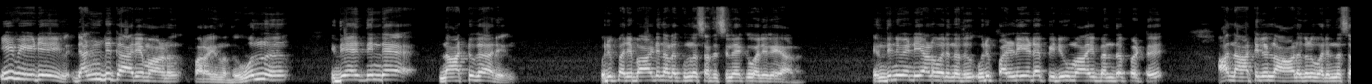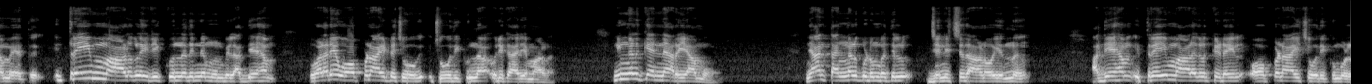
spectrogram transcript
ഈ വീഡിയോയിൽ രണ്ട് കാര്യമാണ് പറയുന്നത്. ഒന്ന് ഇദ്ദേഹത്തിന്റെ നാട്ടുകാർ ഒരു പരിപാടി നടക്കുന്ന സദസ്സിലേക്ക് വരികയാണ്. എന്തിനു വേണ്ടിയാണ് വരുന്നത്? ഒരു പള്ളിയുടെ പിരിവുമായി ബന്ധപ്പെട്ട് ആ നാട്ടിലുള്ള ആളുകൾ വരുന്ന സമയത്ത് ഇത്രയും ആളുകൾ ഇരിക്കുന്നതിന് മുമ്പിൽ അദ്ദേഹം വളരെ ഓപ്പൺ ആയിട്ട് ചോദിക്കുന്ന ഒരു കാര്യമാണ്. നിങ്ങൾക്ക് എന്നെ അറിയാമോ? ഞാൻ തങ്ങൾ കുടുംബത്തിൽ ജനിച്ചതാണോ എന്ന് അദ്ദേഹം ഇത്രയും ആളുകൾക്കിടയിൽ ഓപ്പണായി ചോദിക്കുമ്പോൾ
